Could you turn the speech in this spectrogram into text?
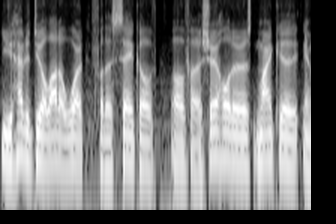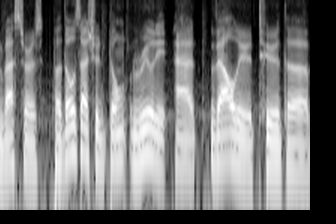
you have to do a lot of work for the sake of, of uh, shareholders, market investors, but those actually don't really add value to the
